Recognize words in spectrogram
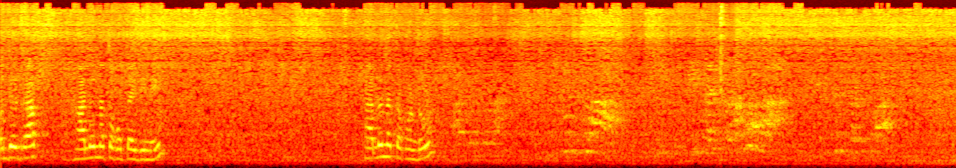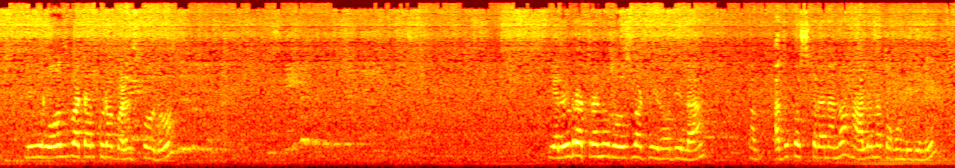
ಒಂದು ಡ್ರಾಪ್ ಹಾಲನ್ನ ತಗೋತಾ ಇದ್ದೀನಿ. ಹಾಲನ್ನ ತಗೊಂಡು ನೀವು ರೋಸ್ ವಾಟರ್ ಕೂಡ ಬಳಸ್ಬೋದು. ಎಲ್ಲರ ಹತ್ರನೂ ರೋಸ್ ವಾಟರ್ ಇರೋದಿಲ್ಲ. ಅದ್- ಅದಕ್ಕೋಸ್ಕರ ನಾನು ಹಾಲನ್ನ ತಗೊಂಡಿದ್ದೀನಿ.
